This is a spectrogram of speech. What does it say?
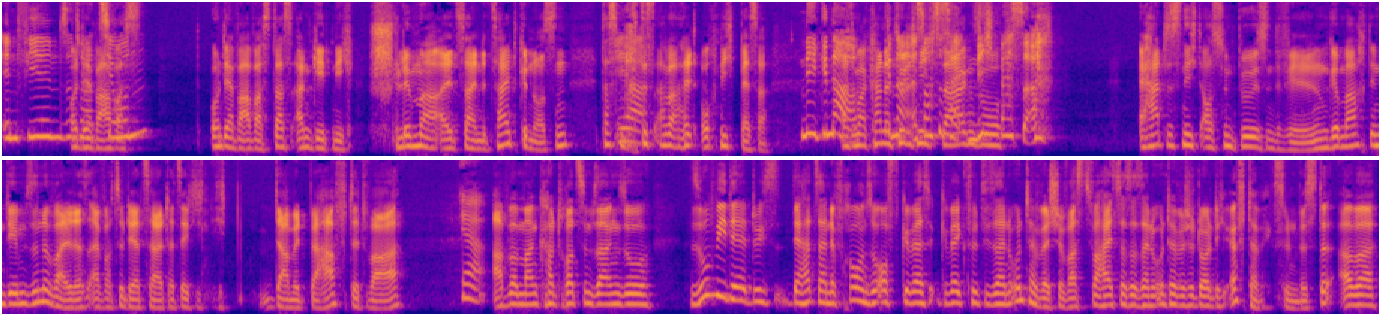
in vielen Und er war Situationen. was, und er war, was das angeht, nicht schlimmer als seine Zeitgenossen. Das Ja. macht es aber halt auch nicht besser. Nee, genau. Also man kann genau, natürlich es nicht halt sagen, nicht so- besser. er hat es nicht aus dem bösen Willen gemacht in dem Sinne, weil das einfach zu der Zeit tatsächlich nicht damit behaftet war. Ja. Aber man kann trotzdem sagen, so, so wie der durch, der hat seine Frauen so oft gewe gewechselt wie seine Unterwäsche, was zwar heißt, dass er seine Unterwäsche deutlich öfter wechseln müsste, aber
